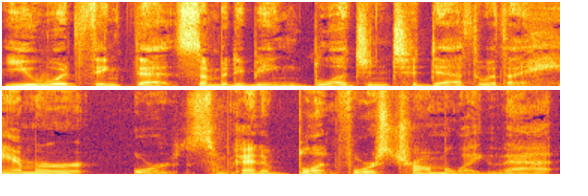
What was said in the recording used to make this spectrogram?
you would think that somebody being bludgeoned to death with a hammer or some kind of blunt force trauma like that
